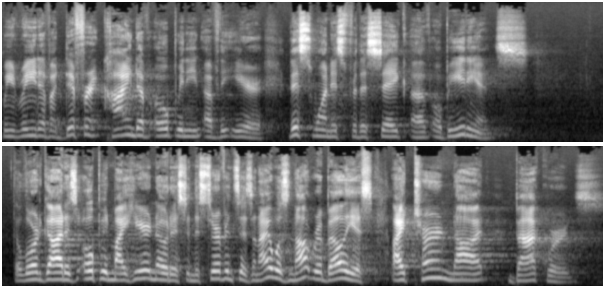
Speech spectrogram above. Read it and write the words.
we read of a different kind of opening of the ear. This one is for the sake of obedience. The Lord God has opened my ear, notice, and the servant says, And I was not rebellious, I turned not backwards.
